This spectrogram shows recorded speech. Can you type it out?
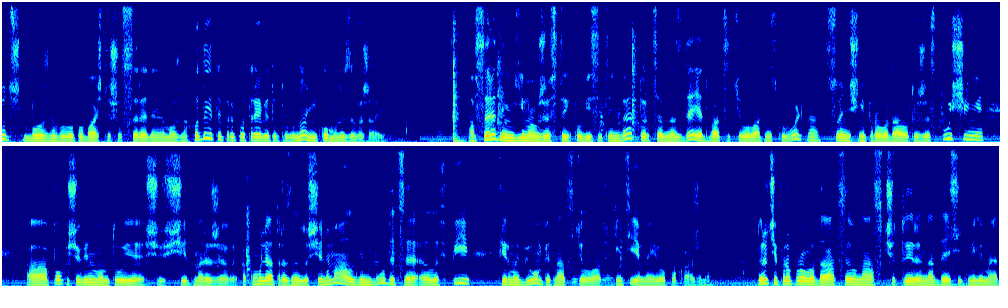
Тут ж можна було побачити, що зсередини можна ходити при потребі, тобто воно нікому не заважає. А всередині Діма вже встиг повісити інвертор, це в нас DEA 20 кВт низьковольтна, сонячні провода от уже спущені, а поки що він монтує щит мережевий. Акумулятора знизу ще немає, але він буде. Це LFP фірма Biom 15 кВт. В кінці ми його покажемо. До речі, про провода це у нас 4 на 10 мм,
